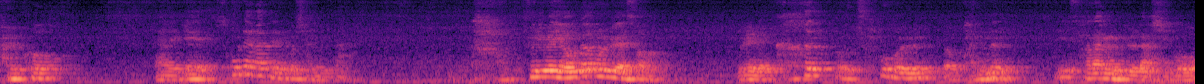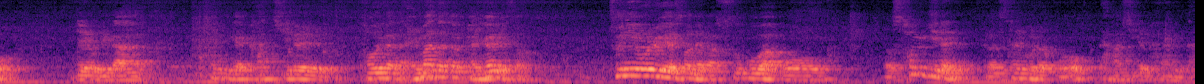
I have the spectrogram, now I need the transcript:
결코 나에게 손해가 되는 것이 아닙니다. 다 주님의 영광을 위해서 우리는 큰 축복을 받는 사람인 줄 아시고 이제 우리가 천국의 가치를 더 우리가 날마다 더 발견해서 주님을 위해서 내가 수고하고 섬기는 그런 삶으로 꼭 나가시길 바랍니다.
